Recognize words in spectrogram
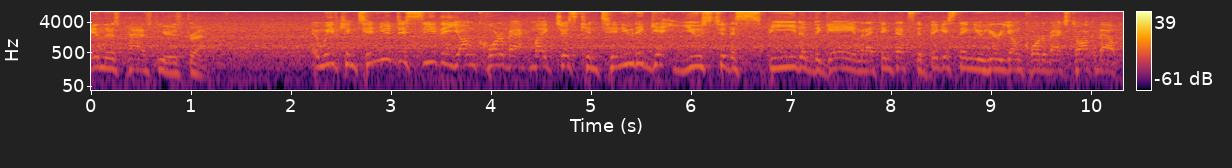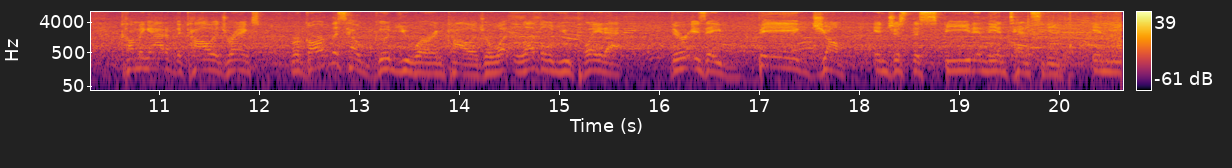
in this past year's draft. And we've continued to see the young quarterback, Mike, just continue to get used to the speed of the game. And I think that's the biggest thing you hear young quarterbacks talk about coming out of the college ranks. Regardless how good you were in college or what level you played at, there is a big jump in just the speed and the intensity in the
